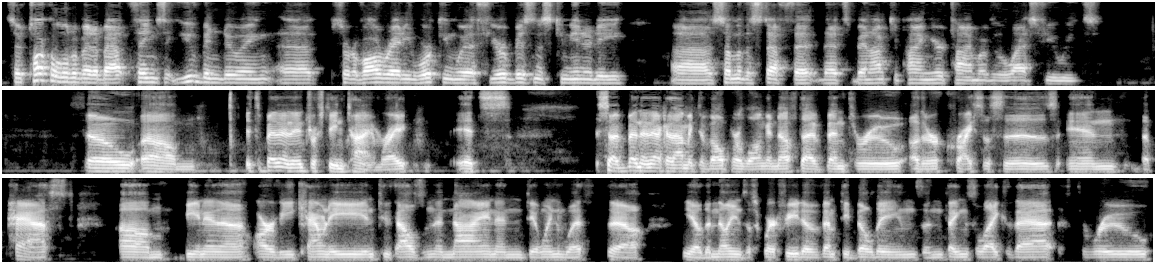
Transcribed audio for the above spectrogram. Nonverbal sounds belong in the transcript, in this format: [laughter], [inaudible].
So, talk a little bit about things that you've been doing, uh, sort of already working with your business community, uh, some of the stuff that, that's been occupying your time over the last few weeks. So, um, it's been an interesting time, right? It's so I've been an economic developer long enough that I've been through other crises in the past. Um, being in a RV county in 2009 and dealing with uh, you know the millions of square feet of empty buildings and things like that through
